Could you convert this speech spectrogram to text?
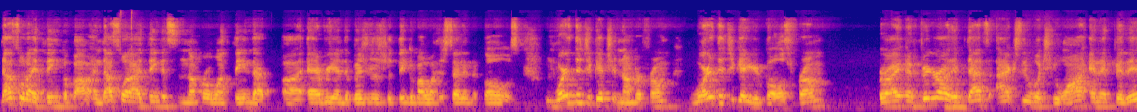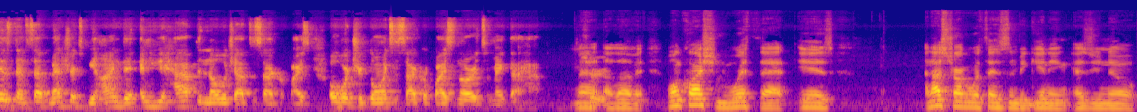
that's what I think about. And that's what I think is the number one thing that uh, every individual should think about when they're setting the goals. Where did you get your number from? Where did you get your goals from? Right? And figure out if that's actually what you want. And if it is, then set metrics behind it. And you have to know what you have to sacrifice or what you're going to sacrifice in order to make that happen. Man, True. I love it. One question with that is, and I struggled with this in the beginning, as you know,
